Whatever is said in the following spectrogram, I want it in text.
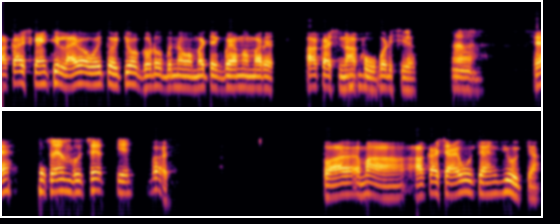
આકાશ ક્યાંયથી લાવ્યા હોય તો કયો ઘડો બનાવવા માટે કે ભાઈ આમાં મારે આકાશ નાખવું પડશે. હા. હે? સ્વયંભૂ છે તે બસ. તો આમાં આકાશ આવ્યું ક્યાં ગયું ક્યાં?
